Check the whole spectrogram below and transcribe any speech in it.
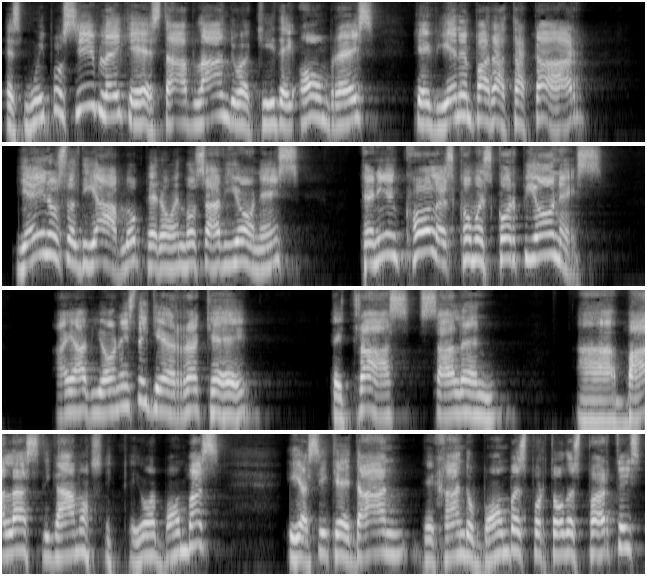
Es muy posible que está hablando aquí de hombres que vienen para atacar, llenos del diablo, pero en los aviones tenían colas como escorpiones. Hay aviones de guerra que detrás salen ah, balas, digamos, y peor bombas, y así que dan dejando bombas por todas partes.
